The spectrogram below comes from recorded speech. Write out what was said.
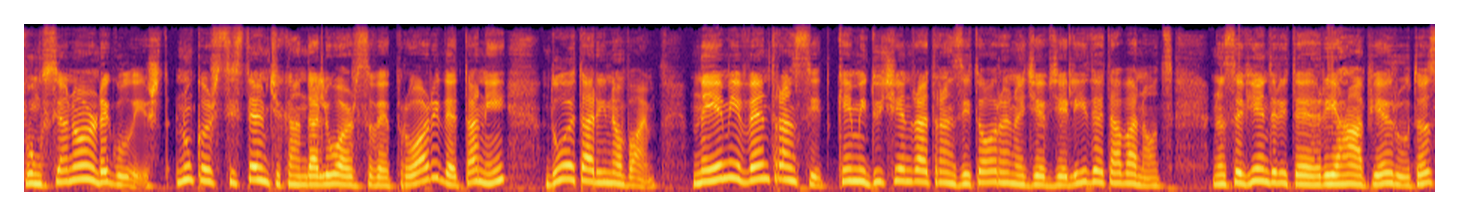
funksionon rregullisht. Nuk është sistem që ka ndaluar së vepruari dhe tani duhet ta rinovojmë. Ne jemi vend transit, kemi dy qendra tranzitore në Gjevgjeli dhe Tabanoc. Nëse vjen deri te rihapje e rrutës,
